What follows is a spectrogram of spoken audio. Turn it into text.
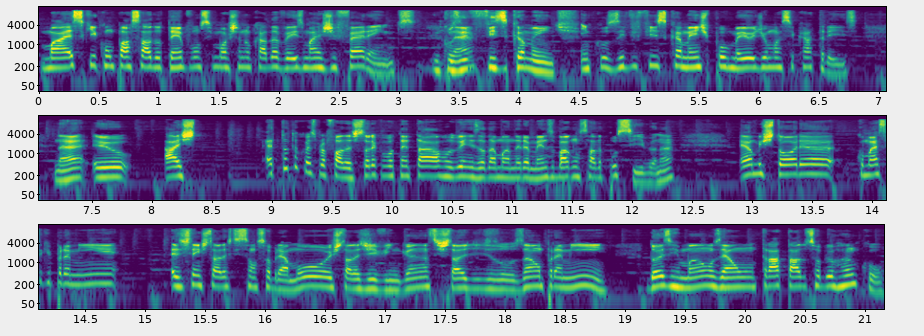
mas que com o passar do tempo vão se mostrando cada vez mais diferentes. Inclusive né? fisicamente. inclusive fisicamente por meio de uma cicatriz, né? Eu a his- é tanta coisa pra falar da história que eu vou tentar organizar da maneira menos bagunçada possível, né? É uma história, começa que pra mim existem histórias que são sobre amor, histórias de vingança, histórias de desilusão. Pra mim, Dois Irmãos é um tratado sobre o rancor.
